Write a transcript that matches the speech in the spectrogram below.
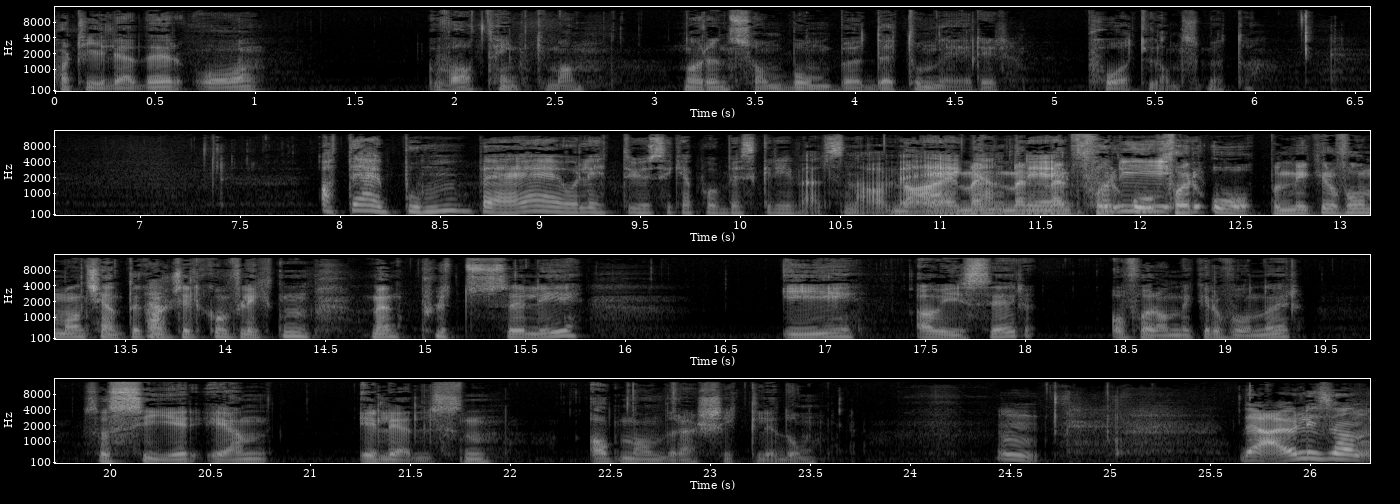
partileder. Og hva tenker man når en sånn bombe detonerer på et landsmøte? At det er ei bombe, er jo litt usikker på beskrivelsen av, Nei, egentlig. men, men, men for, Fordi- for åpen mikrofon. Man kjente kanskje til konflikten, men plutselig, i aviser og foran mikrofoner, så sier en i ledelsen at den andre er skikkelig dum. Det er jo liksom,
